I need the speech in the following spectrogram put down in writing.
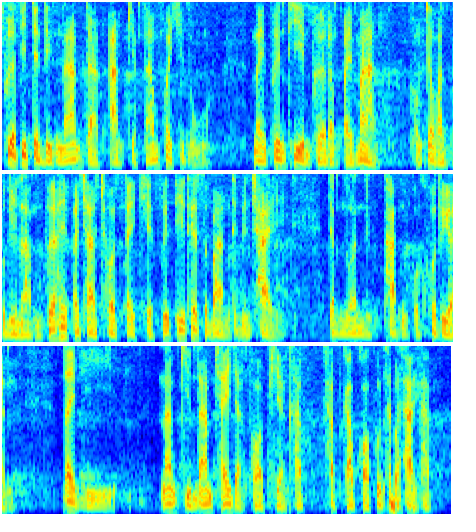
เพื่อที่จะดึงน้ำจากอ่างเก็บน้ำห้วยขีนูในพื้นที่อำเภอลำไปมาศของจังหวัดบุรีรัมย์เพื่อให้ประชาชนในเขตพื้นที่เทศบาลเทมินชัยจำนวน 1,000 กว่าครัวเรือน ได้มี น้ำกินน้ำใช้อย่างพอเพียงครับครับกับขอบคุณท่านประธานครับ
